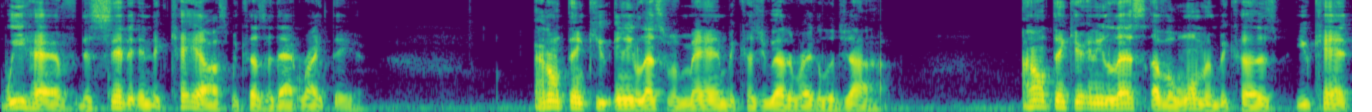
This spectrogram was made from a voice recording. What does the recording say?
we have descended into chaos because of that right there. I don't think you any less of a man because you got a regular job. I don't think you're any less of a woman because you can't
